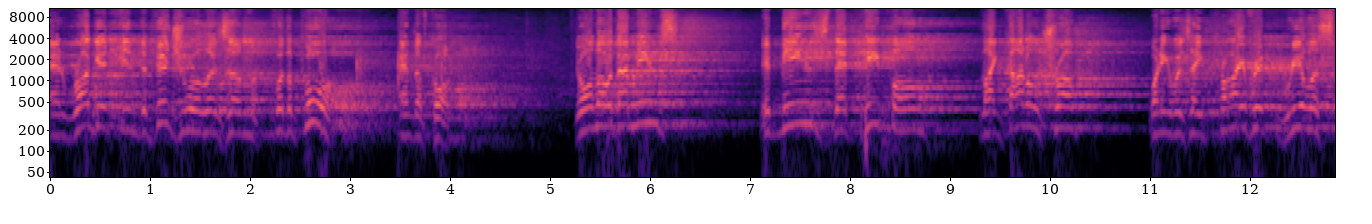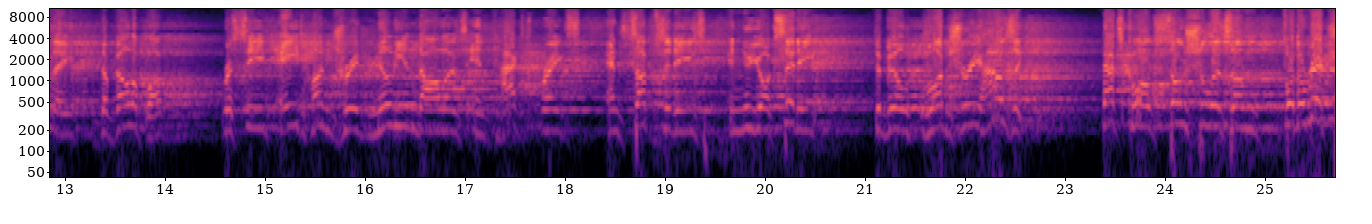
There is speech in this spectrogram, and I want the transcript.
and rugged individualism for the poor, end of quote. You all know what that means? It means that people like Donald Trump, when he was a private real estate developer, received $800 million in tax breaks and subsidies in New York City to build luxury housing. That's called socialism for the rich.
